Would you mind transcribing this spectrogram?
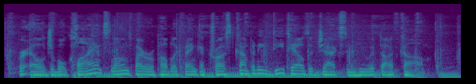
For eligible clients, loans by Republic Bank and Trust Company, details at jacksonhewitt.com.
